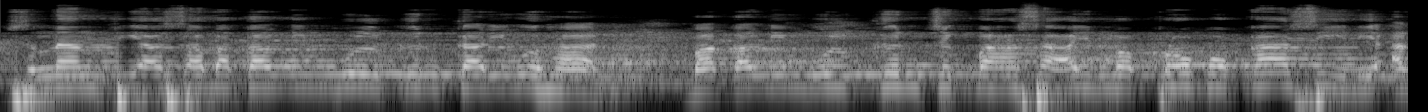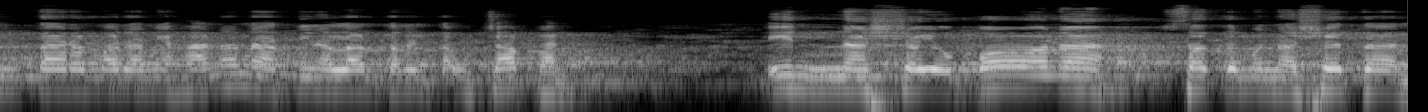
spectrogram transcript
Senantiasa bakal nimbulkan kariwuhan bakal nimbulkan cek bahasa air memprovokasi di antara maranehana tina lantaran tak ucapan. Inna syaitana satemena setan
